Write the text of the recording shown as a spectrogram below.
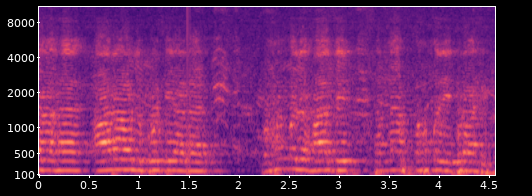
அடுத்ததாக ஆறாவது போட்டியாளர் முகமது ஹாஜித் சன் முகமது இப்ராஹிம்.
